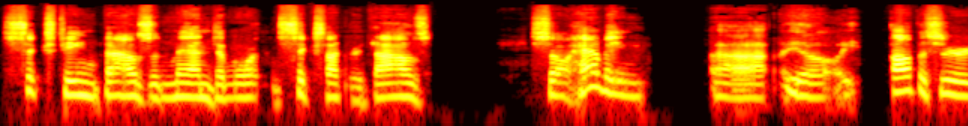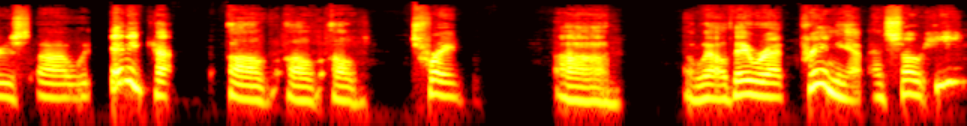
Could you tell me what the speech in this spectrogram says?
16,000 men to more than 600,000. So having, uh, you know, officers uh, with any kind of, of, of training, uh, well, they were at premium. And so he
